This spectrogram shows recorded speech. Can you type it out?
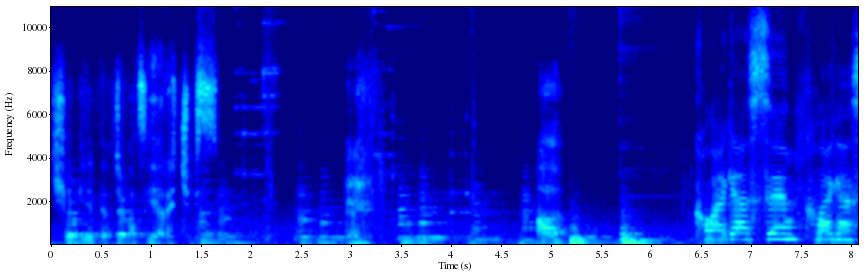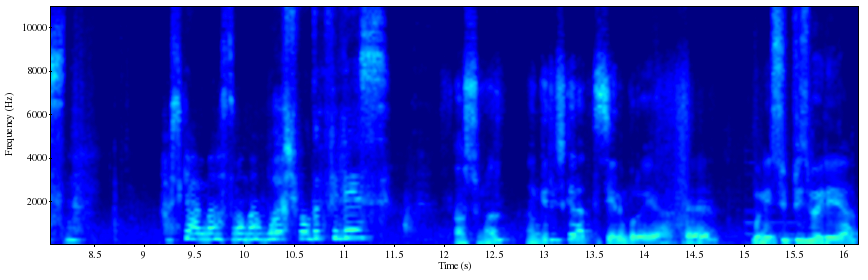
Kim geldi acaba ziyaretçimiz? Aa, Kolay gelsin, kolay gelsin. Hoş geldin Asman abla. Hoş bulduk Filiz. Asuman hangi rüzgar attı seni buraya? He? Bu ne sürpriz böyle ya?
